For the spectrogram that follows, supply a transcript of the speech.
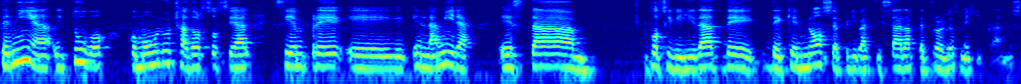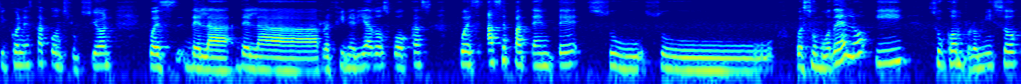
tenía y tuvo como un luchador social siempre eh, en la mira esta posibilidad de, que no se privatizara petróleos mexicanos. Y con esta construcción, pues, de la, de la refinería Dos Bocas, pues, hace patente su, su, pues, su modelo y su compromiso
